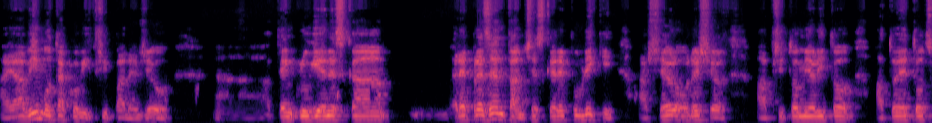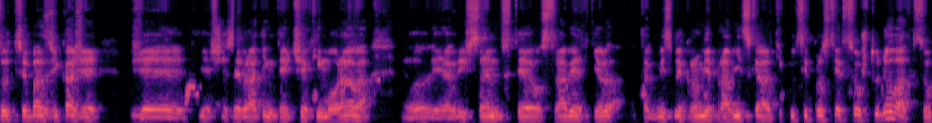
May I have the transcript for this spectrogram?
A já vím o takových případech, že jo. A ten kluk je dneska reprezentant České republiky a šel, odešel a přitom měli to, a to je to, co třeba říká, že, že ještě se vrátím k té Čechy Morava, jo, já když jsem v té Ostravě chtěl, tak my jsme kromě právnické, ale ti kluci prostě chcou studovat, chcou,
